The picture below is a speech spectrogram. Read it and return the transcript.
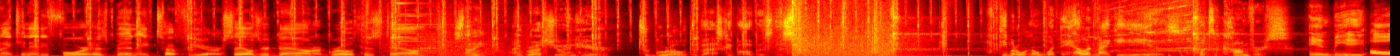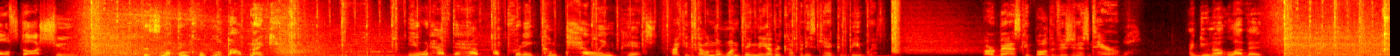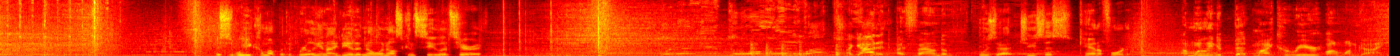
1984 has been a tough year. Our sales are down, our growth is down. Sonny, I brought you in here to grow the basketball business. People don't know what the hell a Nike is. What's a Converse? NBA All-Star shoe. There's nothing cool about Nike. You would have to have a pretty compelling pitch. I can tell them the one thing the other companies can't compete with. Our basketball division is terrible. I do not love it. This is where you come up with a brilliant idea that no one else can see. Let's hear it. I got it. I found him. Who's that? Jesus? Can't afford it. I'm willing to bet my career on one guy.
